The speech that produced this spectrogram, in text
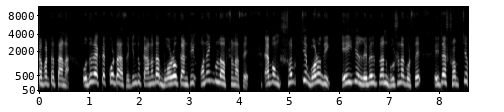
ব্যাপারটা তা না। ওদেরও একটা কোটা আছে, কিন্তু কানাডা বড় কান্ট্রি অনেকগুলো অপশন আছে। এবং সবচেয়ে বড় দিক, এই যে লেভেল প্ল্যান ঘোষণা করছে এটা সবচেয়ে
